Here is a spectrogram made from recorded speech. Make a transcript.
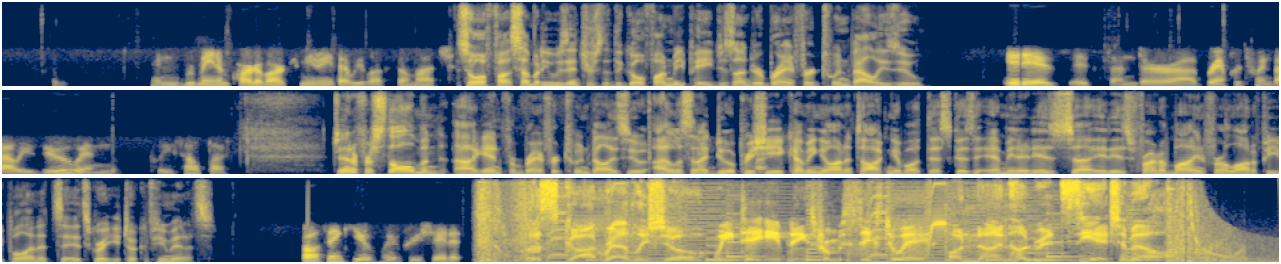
and remain a part of our community that we love so much. So, if uh, somebody was interested, the GoFundMe page is under Brantford Twin Valley Zoo. It is. It's under uh, Brantford Twin Valley Zoo, and please help us. Jennifer Stallman, uh, again from Brantford Twin Valley Zoo. Uh, listen, I do appreciate you coming on and talking about this because I mean it is uh, it is front of mind for a lot of people, and it's it's great you took a few minutes. Oh, thank you. We appreciate it. The Scott Radley Show, weekday evenings from 6 to 8 on 900 CHML.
